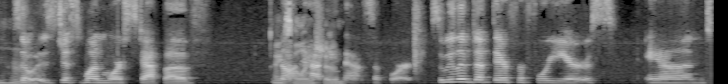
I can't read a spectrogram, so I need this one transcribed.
Mm-hmm. So it was just one more step of Isolation. not having that support. So we lived up there for four years. And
